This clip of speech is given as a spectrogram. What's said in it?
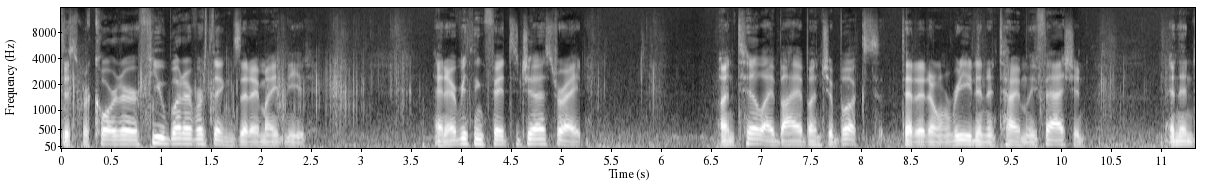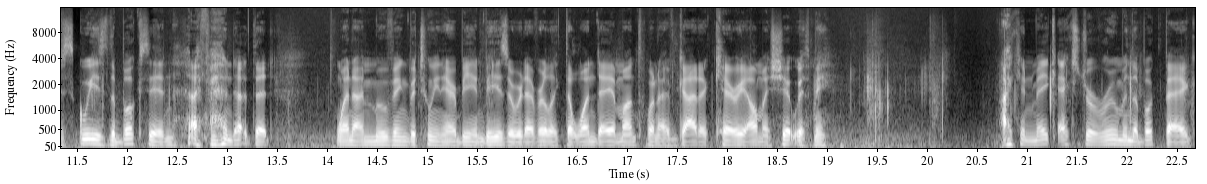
this recorder, a few whatever things that I might need. And everything fits just right until I buy a bunch of books that I don't read in a timely fashion. And then to squeeze the books in, I found out that when I'm moving between Airbnbs or whatever, like the one day a month when I've got to carry all my shit with me, I can make extra room in the book bag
